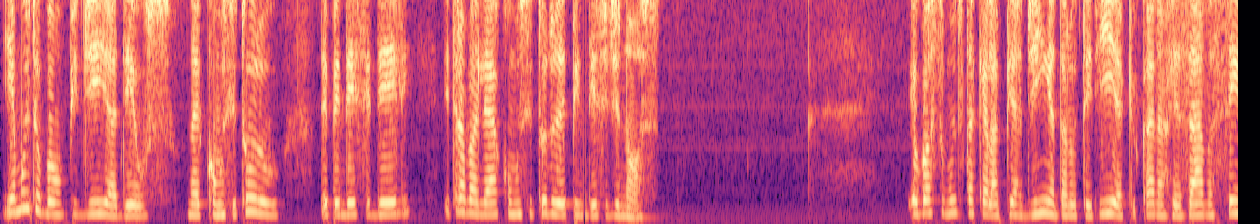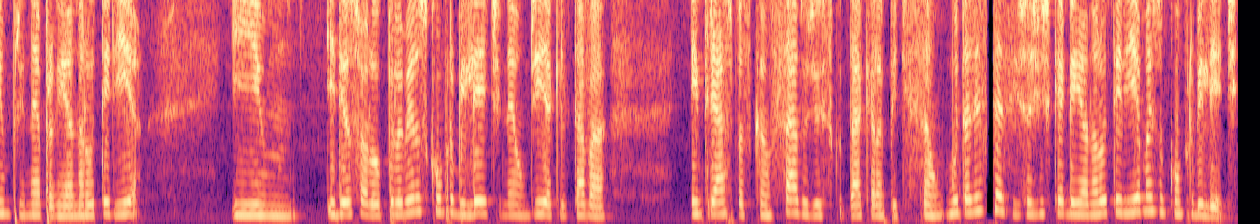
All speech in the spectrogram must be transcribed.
E é muito bom pedir a Deus, né, como se tudo dependesse dele e trabalhar como se tudo dependesse de nós. Eu gosto muito daquela piadinha da loteria que o cara rezava sempre, né, para ganhar na loteria. E, e Deus falou, pelo menos compra o bilhete, né, um dia que ele estava entre aspas cansado de escutar aquela petição. Muitas vezes é isso, a gente quer ganhar na loteria, mas não compra o bilhete.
